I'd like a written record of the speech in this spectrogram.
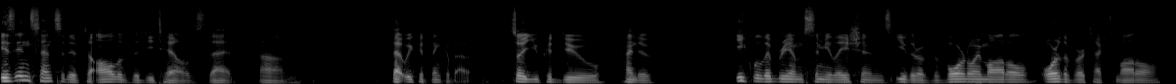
is insensitive to all of the details that, um, that we could think about. So you could do kind of equilibrium simulations either of the Voronoi model or the vertex model.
